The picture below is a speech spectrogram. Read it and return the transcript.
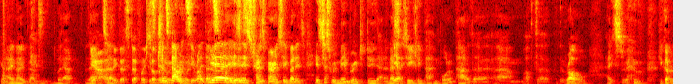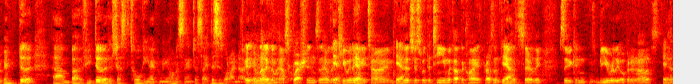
you know, no Yes. um, without. without Yeah, I uh, think that's definitely it's something. we- transparency, right? That's yeah, what it it's, is. it's transparency, but it's it's just remembering to do that, and that's Yeah. a hugely important part of the um, of the the role. It's you've got to remember to do it, um, but if you do it, it's just talking openly, and honestly, and just say, "This is what I know." And, and letting them ask questions and having that Yeah. Q and Yeah. A time. Yeah. That's just with the team without the client present Yeah. necessarily, so you can be really open and honest. Yeah.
